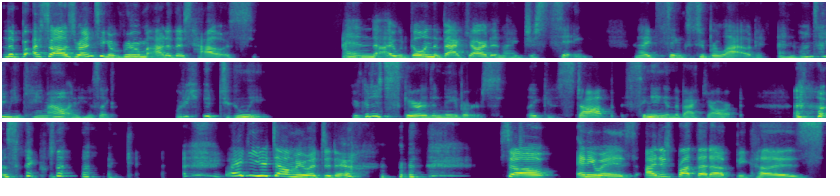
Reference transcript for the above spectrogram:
the so i was renting a room out of this house and i would go in the backyard and i'd just sing and i'd sing super loud. And one time he came out and he was like what are you doing? You're going to scare the neighbors. Like stop singing in the backyard. And i was like what the fuck? Why can you tell me what to do? So anyways i just brought that up because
